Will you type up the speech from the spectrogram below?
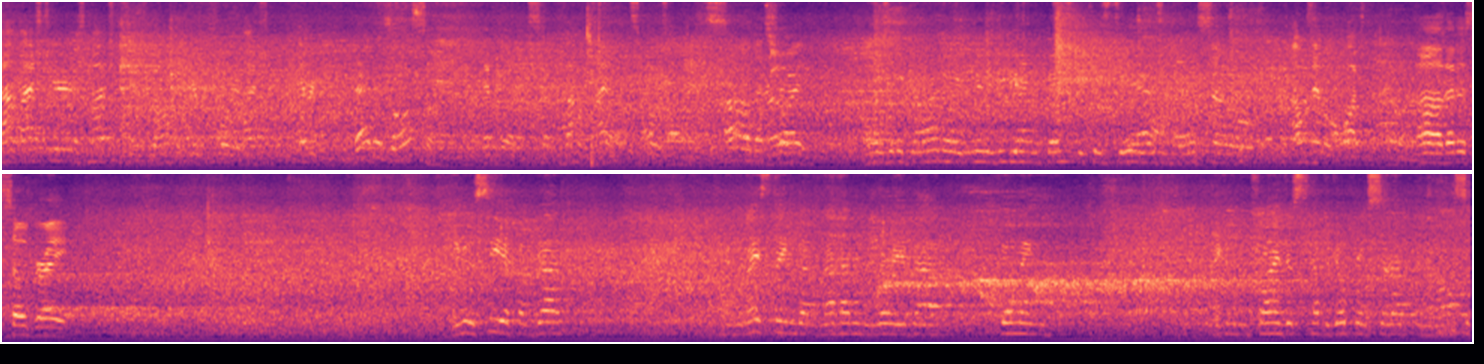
not last year as much as he was gone the year before live streaming every game. That is awesome. And everybody. So, I'm a pilot, so I was always. Oh, that's right. Others would have gone, or you maybe be behind the bench because Jordan Yeah. wasn't there. So I was able to watch him. Oh, that is so great. You're going to see if I've got. And the nice thing about not having to worry about filming, I can try and just have the GoPro set up and then also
